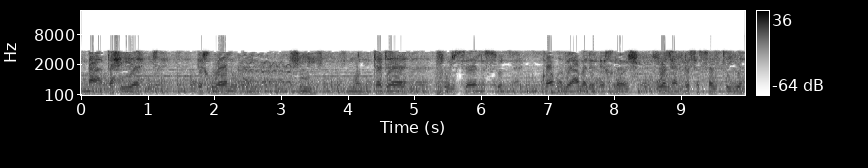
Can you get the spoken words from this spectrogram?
مع تحيات إخوانكم في منتدى فرسان السنة. قام بعمل الإخراج والهندسة الصوتية.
